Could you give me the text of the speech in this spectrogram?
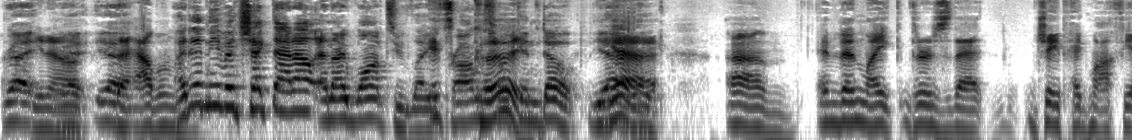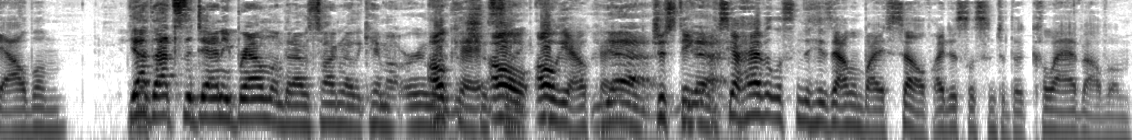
right. you know, right, yeah. the album- I didn't even check that out, and I want to. Like, It's Prong's good. fucking dope. Yeah, Yeah. like- Um, and then like there's that JPEG Mafia album. Yeah. That's the Danny Brown one that I was talking about that came out earlier. Okay. Oh, like- oh yeah. Okay. Yeah, Just yeah. see, I haven't listened to his album by itself. I just listened to the collab album.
